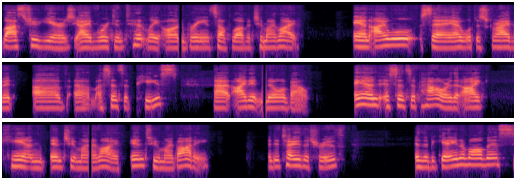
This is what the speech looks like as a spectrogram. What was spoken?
Last few years, I've worked intently on bringing self love into my life. And I will say, I will describe it of um, a sense of peace that I didn't know about and a sense of power that I can into my life, into my body. And to tell you the truth, in the beginning of all this,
